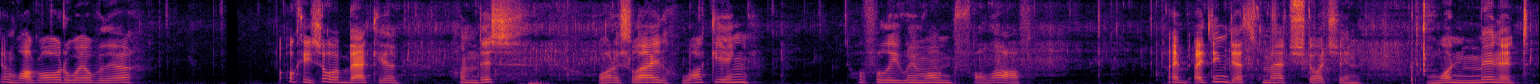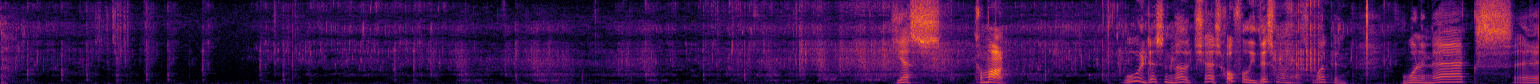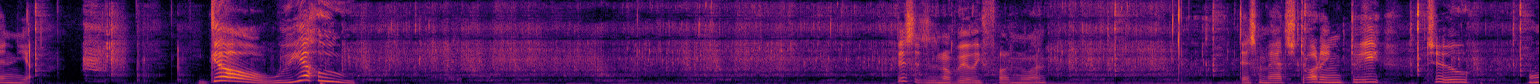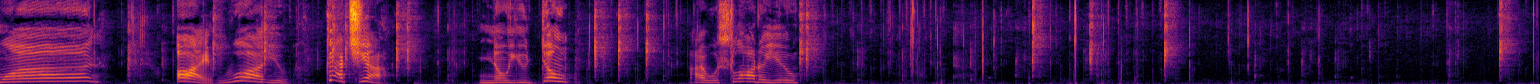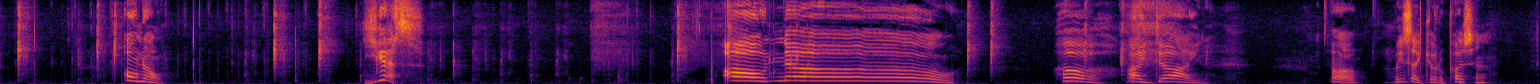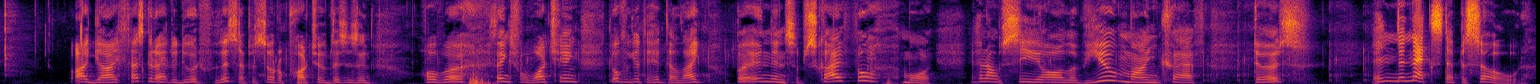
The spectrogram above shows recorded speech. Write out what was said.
And walk all the way over there. Okay, so we're back here on this water slide, walking. Hopefully we won't fall off. I, I think death match starts in One minute. Yes. Come on. Ooh, there's another chest. Hopefully this one has a weapon. Wooden axe, and yeah. Go! Yahoo! This isn't a really fun one. This match starting. Three, two, one. I war you. Gotcha! No, you don't. I will slaughter you. Oh no! Yes! Oh no! Oh, I died. Oh, at least I killed a person. Alright guys, that's gonna have to do it for this episode of part 2 of This Isn't Over. Thanks for watching. Don't forget to hit the like button and subscribe for more. And I'll see all of you Minecrafters in the next episode.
